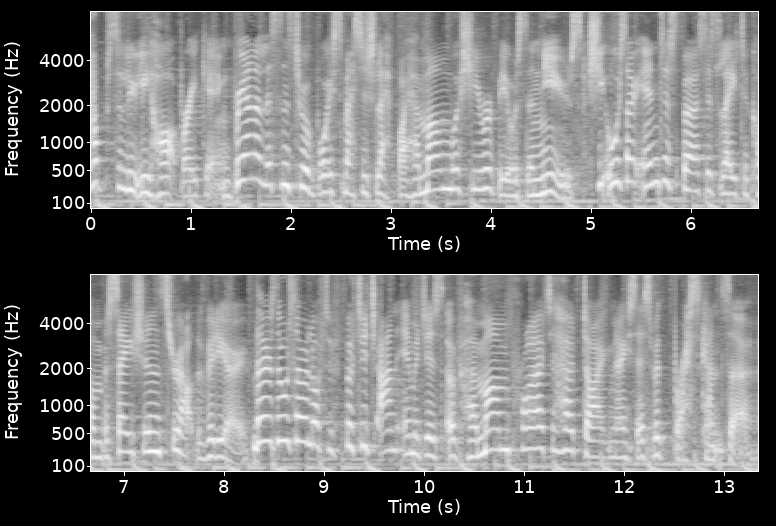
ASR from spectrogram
absolutely heartbreaking. Brianna listens to a voice message left by her mum where she reveals the news. She also intersperses later conversations throughout the video. There is also a lot of footage and images of her mum prior to her diagnosis with breast cancer.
